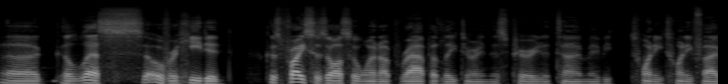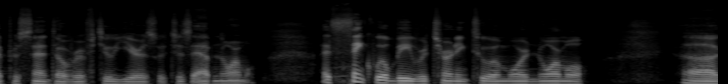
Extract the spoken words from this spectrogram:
a, a less overheated, because prices also went up rapidly during this period of time, maybe 20, 25% over a few years, which is abnormal. I think we'll be returning to a more normal uh,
